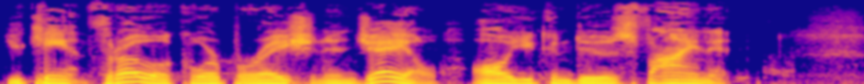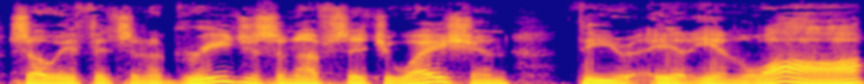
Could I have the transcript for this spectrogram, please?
you can't throw a corporation in jail. All you can do is fine it. So if it's an egregious enough situation, the in, law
